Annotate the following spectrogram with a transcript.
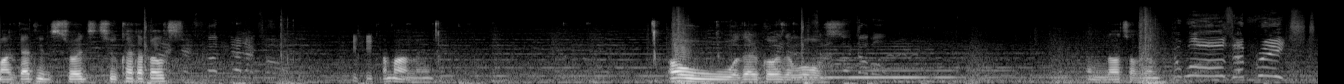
My god, he destroyed two catapults? Come on, man. Oh, there goes the walls. And lots of them. The walls are breached!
